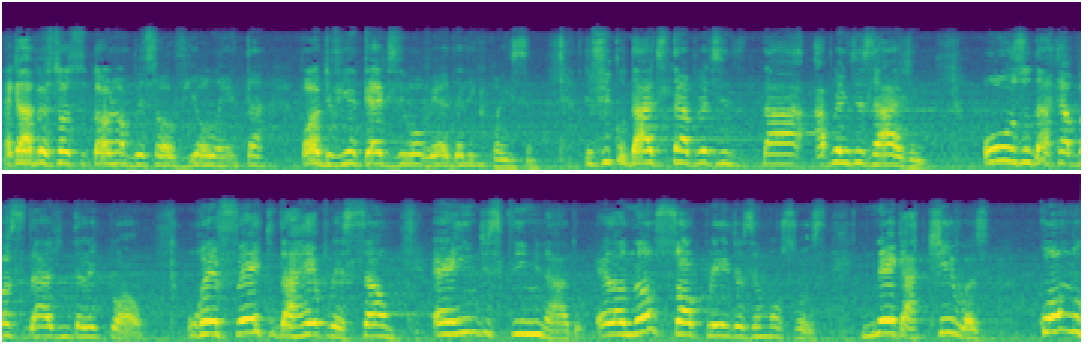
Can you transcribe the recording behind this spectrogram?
Aquela pessoa se torna uma pessoa violenta, pode vir até desenvolver a delinquência. Dificuldades na aprendizagem, uso da capacidade intelectual. O efeito da repressão é indiscriminado. Ela não só prende as emoções negativas, como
